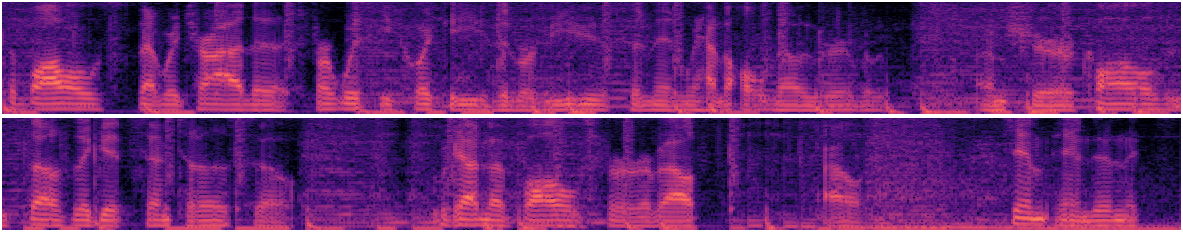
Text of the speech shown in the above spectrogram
the bottles that we try to for whiskey quickies and reviews, and then we have a whole nother of I'm sure calls and stuff that get sent to us. So we got enough bottles for about about ten, and then it's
